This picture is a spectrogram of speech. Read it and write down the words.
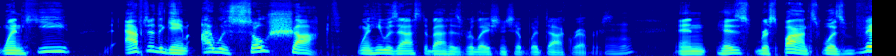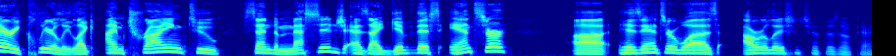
when he after the game, I was so shocked when he was asked about his relationship with Doc Rivers, Mhm. and his response was very clearly like, "I'm trying to send a message as I give this answer." Uh, his answer was, "Our relationship is okay."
